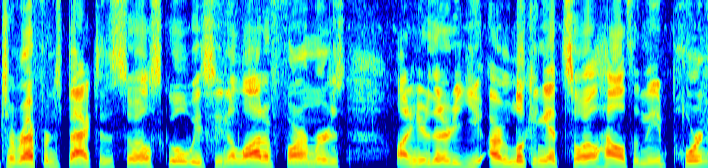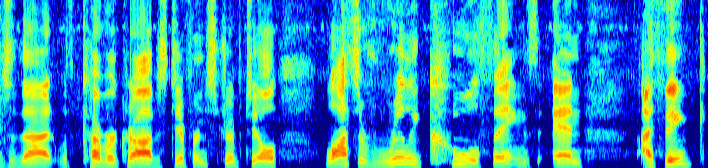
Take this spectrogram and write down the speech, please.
to reference back to the soil school, we've seen a lot of farmers on here that are, are looking at soil health and the importance of that with cover crops, different strip till, lots of really cool things. And I think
